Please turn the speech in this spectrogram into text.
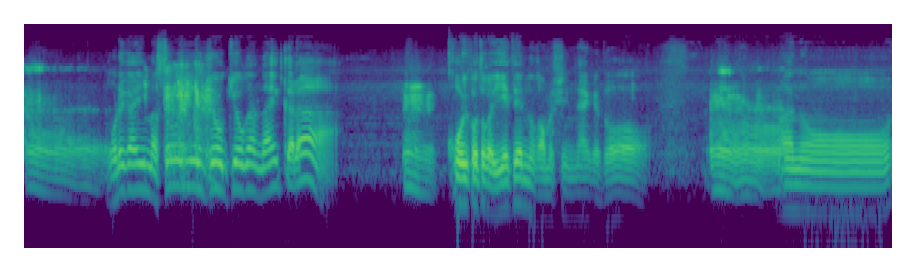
うん。俺が今そういう状況がないからうん。こういうことが言えてるのかもしんないけどうん。あのー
